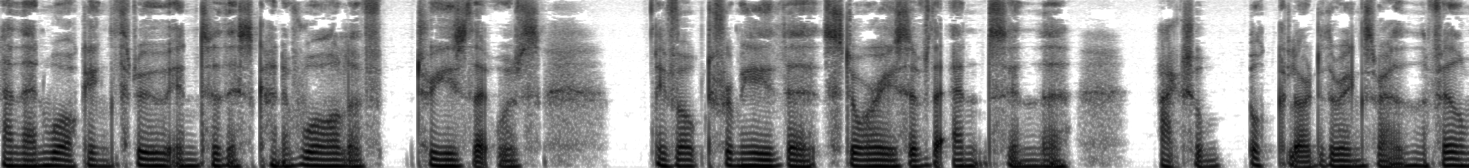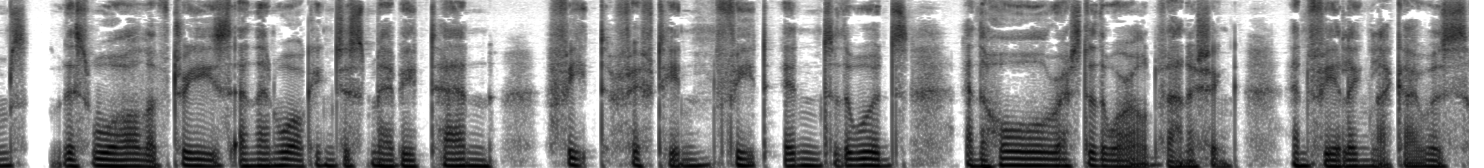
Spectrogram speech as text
and then walking through into this kind of wall of trees that was evoked for me the stories of the Ents in the actual book Lord of the Rings rather than the films. This wall of trees, and then walking just maybe 10 feet, 15 feet into the woods, and the whole rest of the world vanishing, and feeling like I was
